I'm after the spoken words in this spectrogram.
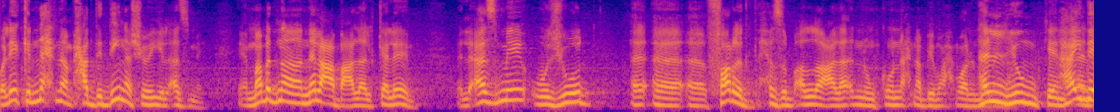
ولكن نحن محددين شو هي الأزمة. يعني ما بدنا نلعب على الكلام. الأزمة وجود آه، آه، آه، فرض حزب الله على إنه نكون نحن بمحور هل الموضوع. يمكن هيدي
